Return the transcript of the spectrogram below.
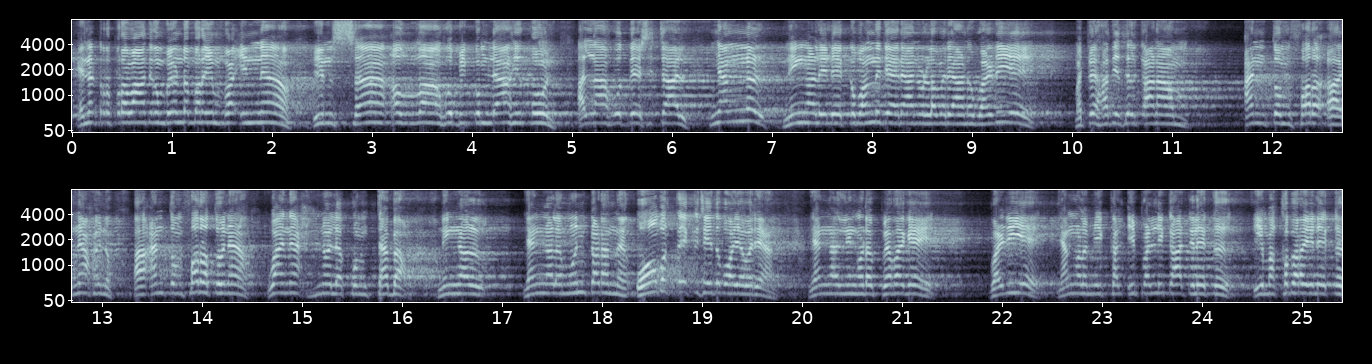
എന്നിട്ട് പ്രവാചകം വീണ്ടും പറയും. അള്ളാഹു ഉദ്ദേശിച്ചാൽ ഞങ്ങൾ നിങ്ങളിലേക്ക് വന്നു ചേരാനുള്ളവരാണ് വഴിയെ. മറ്റേ ഹദീസിൽ കാണാം അൻതും നഹ്നു. അൻതും ഫറത്തുന വനഹ്നു ലക്കും തബ. നിങ്ങൾ ഞങ്ങളെ മുൻകടന്ന് ഓവർടേക്ക് ചെയ്തു പോയവരാണ്. ഞങ്ങൾ നിങ്ങളുടെ പിറകെ വഴിയെ ഞങ്ങളും ഈ ഈ പള്ളിക്കാട്ടിലേക്ക് ഈ മക്കബറയിലേക്ക്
